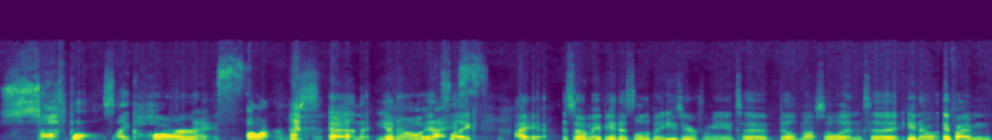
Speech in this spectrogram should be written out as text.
softballs like hard Nice. Arms. And you know it's like i so maybe it is a little bit easier for me to build muscle and to you know if i'm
